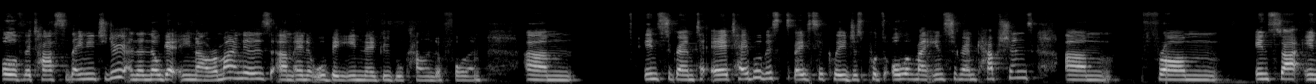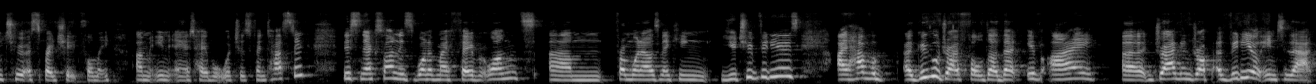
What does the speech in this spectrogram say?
all of the tasks that they need to do. And then they'll get email reminders um, and it will be in their Google Calendar for them. Um, Instagram to Airtable. This basically just puts all of my Instagram captions um, from Insta into a spreadsheet for me um, in Airtable, which is fantastic. This next one is one of my favorite ones um, from when I was making YouTube videos. I have a, a Google Drive folder that if I uh, drag and drop a video into that,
